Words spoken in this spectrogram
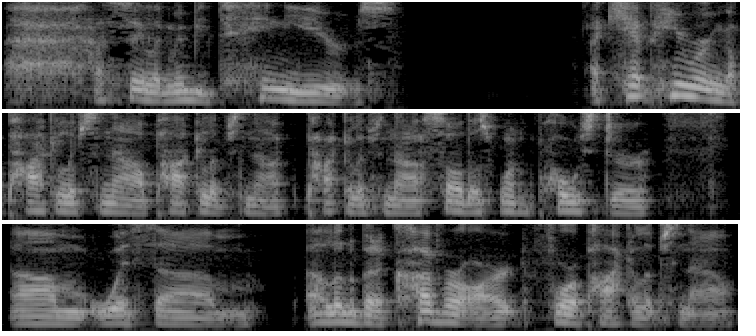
I'd say like maybe ten years. I kept hearing Apocalypse Now, Apocalypse Now, Apocalypse Now. I saw this one poster um, with um, a little bit of cover art for Apocalypse Now,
